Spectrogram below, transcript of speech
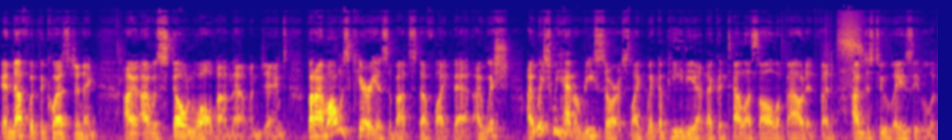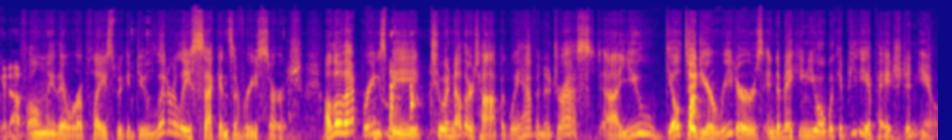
enough with the questioning. I, I, was stonewalled on that one, James. But I'm always curious about stuff like that. I wish I wish we had a resource like Wikipedia that could tell us all about it, but yes. I'm just too lazy to look it up. If only there were a place we could do literally seconds of research. Although that brings me to another topic we haven't addressed. Uh, you guilted what? your readers into making you a Wikipedia page, didn't you?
